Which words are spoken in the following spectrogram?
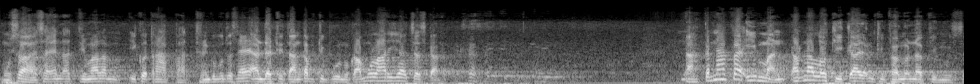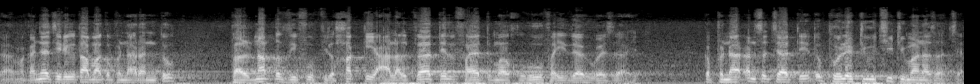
Musa saya nanti malam ikut rapat dan keputusannya anda ditangkap dibunuh kamu lari saja sekarang Nah, kenapa iman? Karena logika yang dibangun Nabi Musa. Makanya ciri utama kebenaran itu bal naqdhifu bil haqqi 'alal batil fayadmaghuhu fa idza huwa. Kebenaran sejati itu boleh diuji di mana saja.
